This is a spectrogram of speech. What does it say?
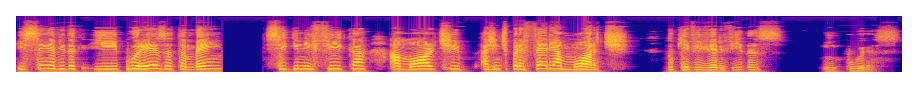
E sem a vida e pureza também significa a morte, a gente prefere a morte do que viver vidas impuras.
